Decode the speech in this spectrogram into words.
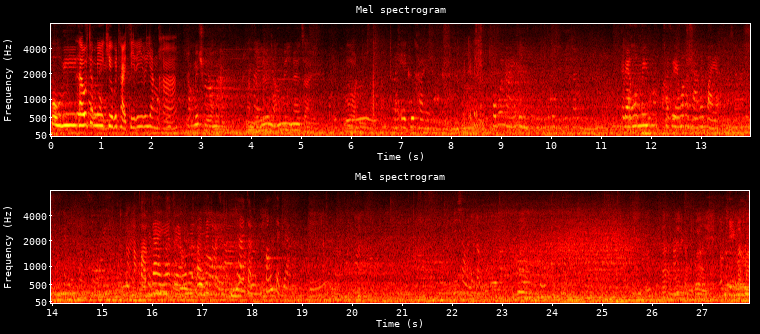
ปู่มีเราจะมีคิวไปถ่ายซีรีส์หรือยังคะ ยังไม่ชัวร์นะมันจะเลื่อนนะไม่แน่ใจรอดูนางเอกคือใครเขาว่าไงแสดงว่าไม่แสดงว่ากระชาไม่ไปอะ ตอบไม่ได้เงี้ยแสดงว่าไม่ไปพี่อาจจะต้องเสร็จอย่างมาได้ไม่ได้กลับมาเบิ้งกลับมา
